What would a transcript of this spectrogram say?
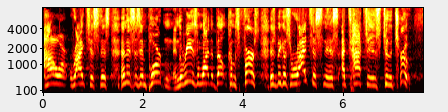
our righteousness. And this is important. And the reason why the belt comes first is because righteousness attaches to the truth.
